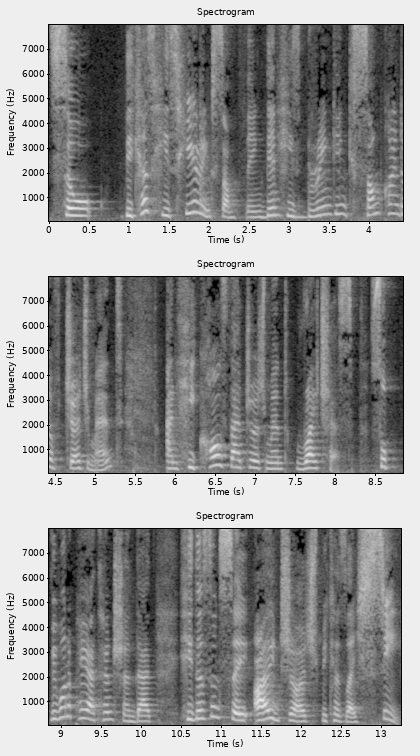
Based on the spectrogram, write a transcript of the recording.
So because he's hearing something, then he's bringing some kind of judgment and he calls that judgment righteous. So we want to pay attention that he doesn't say, I judge because I see.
